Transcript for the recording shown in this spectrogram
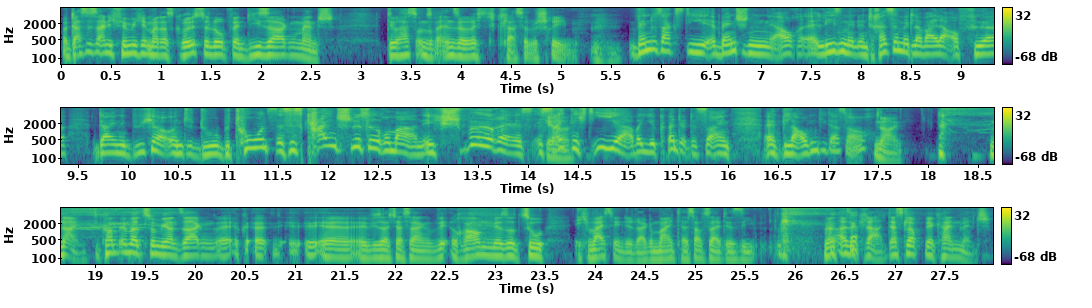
und das ist eigentlich für mich immer das größte Lob, wenn die sagen, Mensch, du hast unsere Insel richtig klasse beschrieben. Mhm. Wenn du sagst, die Menschen auch äh, lesen mit Interesse mittlerweile auch für deine Bücher und du betonst, es ist kein Schlüsselroman, ich schwöre es, es ja. seid nicht ihr, aber ihr könntet es sein. Äh, glauben die das auch? Nein. Nein, die kommen immer zu mir und sagen, äh, äh, äh, wie soll ich das sagen, raumen mir so zu, ich weiß, wen du da gemeint hast auf Seite 7. Ne? Also klar, das glaubt mir kein Mensch.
